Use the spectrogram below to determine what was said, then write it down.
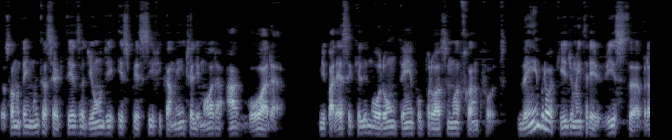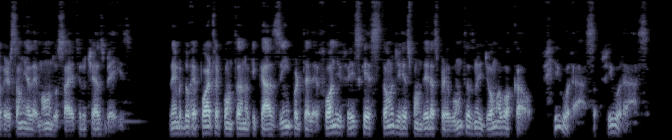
Eu só não tenho muita certeza de onde especificamente ele mora agora. Me parece que ele morou um tempo próximo a Frankfurt. Lembro aqui de uma entrevista para a versão em alemão do site do ChessBase. Lembro do repórter contando que Kazim, por telefone, fez questão de responder as perguntas no idioma local. Figuraça, figuraça.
